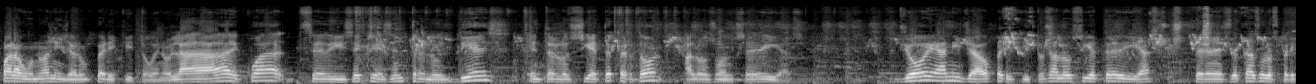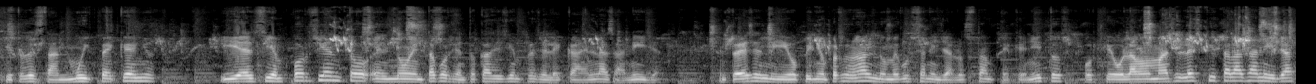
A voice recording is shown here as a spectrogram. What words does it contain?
para uno anillar un periquito? Bueno, la edad adecuada se dice que es entre los 10, entre los 7, perdón, a los 11 días. Yo he anillado periquitos a los 7 días, pero en este caso los periquitos están muy pequeños y el 100%, el 90% casi siempre se le caen las anillas. Entonces en mi opinión personal no me gusta anillarlos tan pequeñitos porque o la mamá se les quita las anillas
